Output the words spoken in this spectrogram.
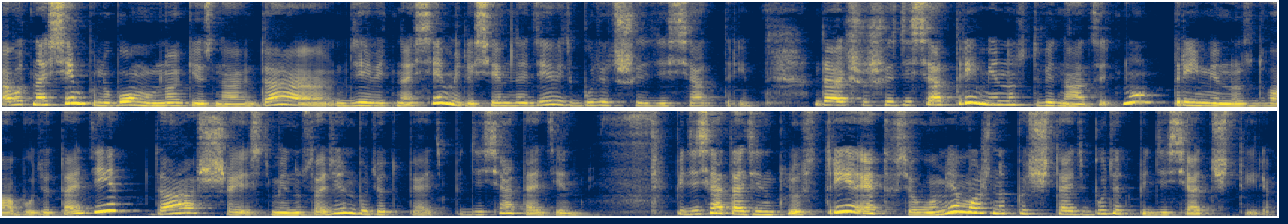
А вот на 7 по-любому многие знают, да, 9 на 7 или 7 на 9 будет 63. Дальше 63 минус 12, ну, 3 минус 2 будет 1, да, 6 минус 1 будет 5, 51. 51 плюс 3, это все в уме можно посчитать, будет 54.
